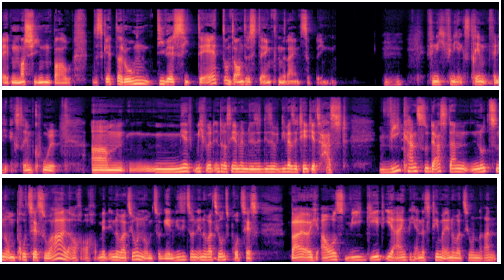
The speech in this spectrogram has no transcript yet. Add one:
eben Maschinenbau. Und es geht darum, Diversität und anderes Denken reinzubringen. Mhm. Finde ich, finde ich extrem, ich extrem cool. Ähm, mir, mich würde interessieren, wenn du diese, diese Diversität jetzt hast, wie kannst du das dann nutzen, um prozessual auch, auch mit Innovationen umzugehen? Wie sieht so ein Innovationsprozess bei euch aus? Wie geht ihr eigentlich an das Thema Innovationen ran?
